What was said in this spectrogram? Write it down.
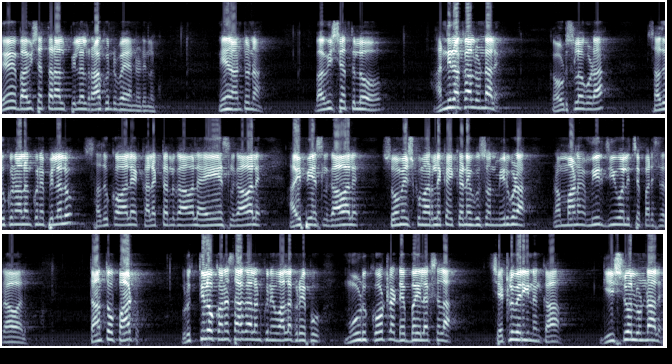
ఏ భవిష్యత్ తరాలు పిల్లలు రాకుండా పోయి అన్నాడు నాకు నేను అంటున్నా భవిష్యత్తులో అన్ని రకాలు ఉండాలి. గౌడ్స్లో కూడా చదువుకునాలనుకునే పిల్లలు చదువుకోవాలి కలెక్టర్లు కావాలి ఐఏఎస్లు కావాలి ఐపీఎస్లు కావాలి సోమేష్ కుమార్ లెక్క ఇక్కడనే కూర్చొని మీరు కూడా బ్రహ్మాండంగా మీరు జీవోలు ఇచ్చే పరిస్థితి రావాలి. దాంతో పాటు వృత్తిలో కొనసాగాలనుకునే వాళ్ళకు రేపు మూడు కోట్ల డెబ్బై లక్షల చెట్లు పెరిగినాక గీస్టోళ్ళు ఉండాలి.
